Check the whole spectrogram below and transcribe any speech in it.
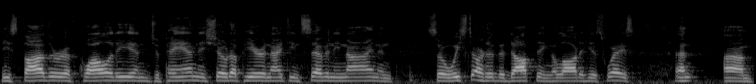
He's father of quality in Japan. He showed up here in 1979. And so we started adopting a lot of his ways. And um,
